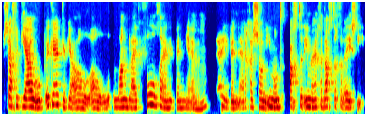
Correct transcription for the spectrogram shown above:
zag ik jou op, ik, ik heb jou al, al lang blijven volgen en ik ben je Mhm. ja, je bent ergens zo'n iemand achter in mijn gedachten geweest die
